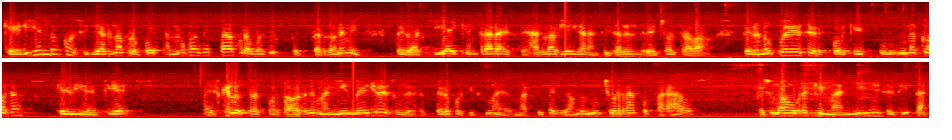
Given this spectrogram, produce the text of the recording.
queriendo conciliar una propuesta, no fue aceptada por Azul, pues perdóneme, pero aquí hay que entrar a despejar la vía y garantizar el derecho al trabajo. Pero no puede ser, porque una cosa que evidencié es que los transportadores de maní en medio de su desespero, porque es como Martita, llevamos mucho rato parados. Es una obra que Maní necesita.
